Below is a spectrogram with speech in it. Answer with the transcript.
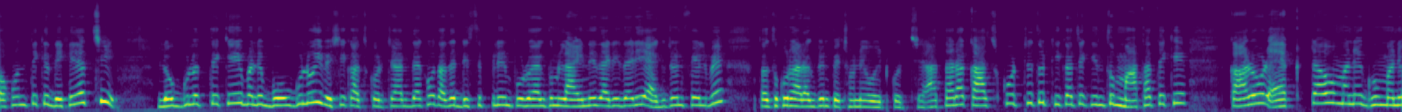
তখন থেকে দেখে যাচ্ছি লোকগুলোর থেকে মানে বউগুলোই বেশি কাজ করছে। আর দেখো তাদের ডিসিপ্লিন পুরো একদম লাইনে দাঁড়িয়ে দাঁড়িয়ে একজন ফেলবে, ততক্ষণ আর একজন পেছনে ওয়েট করছে। আর তারা কাজ করছে তো ঠিক আছে, কিন্তু মাথা থেকে কারোর একটাও মানে ঘুম মানে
